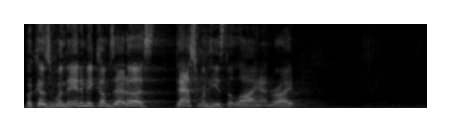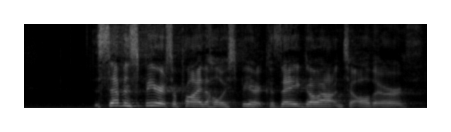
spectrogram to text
Because when the enemy comes at us, that's when he's the lion, right? The seven spirits are probably the Holy Spirit because they go out into all the earth.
